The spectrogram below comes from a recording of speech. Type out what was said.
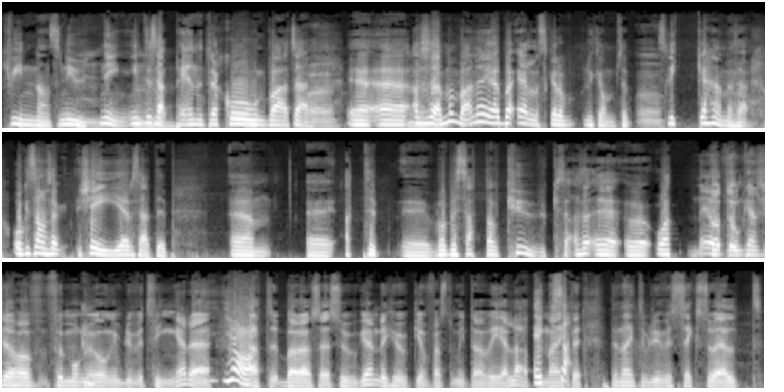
kvinnans njutning, inte så här Mm. penetration, bara så här, ja, eh, eh, alltså så här, man bara nej jag bara älskar att liksom typ, slicka henne så här. Och samma sak, tjejer så här, typ eh, att typ eh, vara besatt av kuk, så, alltså, eh, eh, och att Nej, och att de kanske har för många gånger blivit tvingade Ja, att bara så här, suga den där kuken fast de inte har velat. Den har inte, den har inte blivit sexuellt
